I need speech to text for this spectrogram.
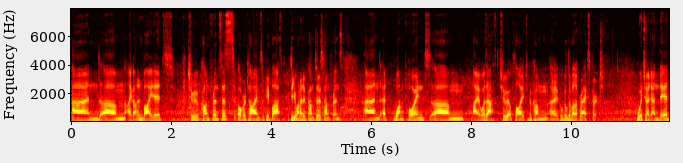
And um, I got invited to conferences over time. So people asked, "Do you want to come to this conference?" And at one point, um, I was asked to apply to become a Google Developer Expert which I then did.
